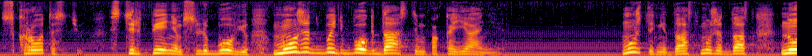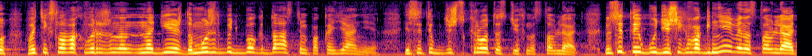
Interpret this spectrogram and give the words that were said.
С кротостью, с терпением, с любовью. Может быть, Бог даст им покаяние. Может и не даст, может даст. Но в этих словах выражена надежда. Может быть, Бог даст им покаяние, если ты будешь с кротостью их наставлять. Но если ты будешь их в гневе наставлять,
